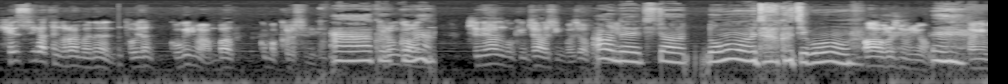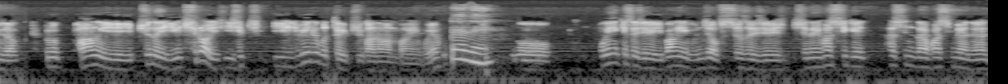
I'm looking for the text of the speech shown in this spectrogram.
캔슬 같은 걸 하면은 더 이상 고객님 안 받고 막 그렇습니다. 아, 그런 그렇구나. 건 진행하는 건 괜찮으신 거죠? 아, 고객님? 네. 진짜 너무 마음에 들어가지고. 아 그러시군요. 네. 다행입니다. 그리고 방이 입주는 이 7월 20, 21일부터 입주 가능한 방이고요. 네네. 그리고 고객님께서 이제 이 방이 문제 없으셔서 이제 진행하시게 하신다고 하시면은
